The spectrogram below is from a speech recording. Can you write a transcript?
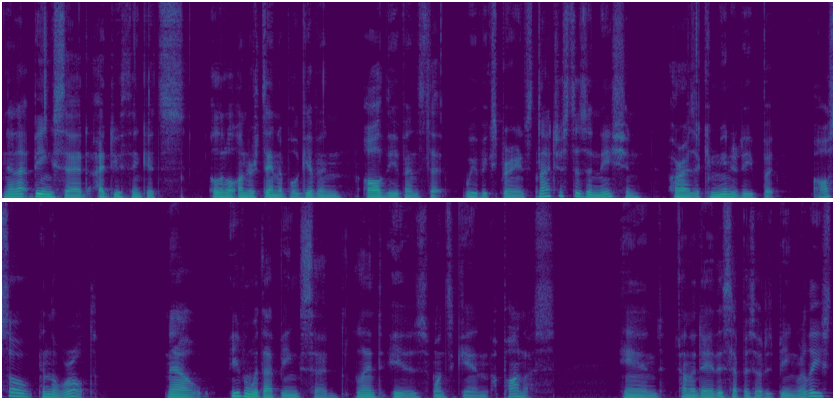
Now, that being said, I do think it's a little understandable given all the events that we've experienced, not just as a nation or as a community, but also in the world. Now, even with that being said, Lent is once again upon us. And on the day this episode is being released,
